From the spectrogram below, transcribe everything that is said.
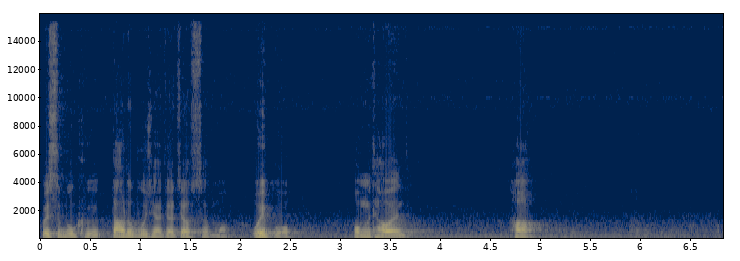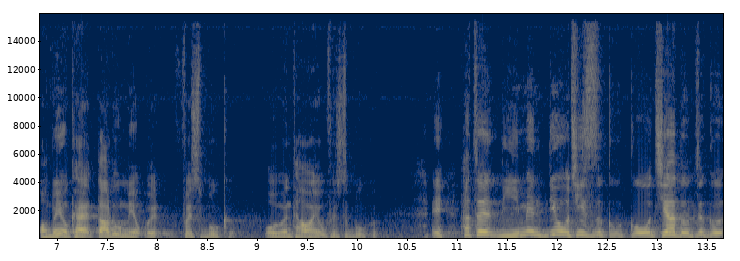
，Facebook 大陆不晓得叫叫什么，微博，我们台湾，哈，哦没有开，大陆没有微 Facebook，我们台湾有 Facebook，哎，他在里面六七十个国家的这个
